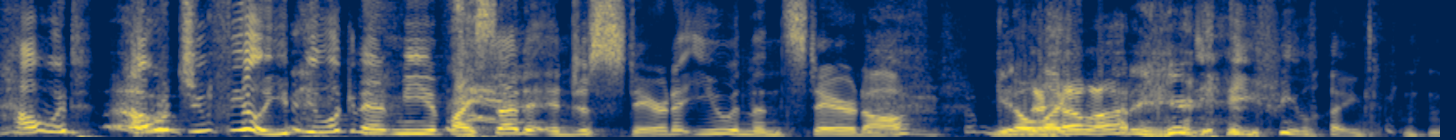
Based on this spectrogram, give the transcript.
how would how would you feel? You'd be looking at me if I said it and just stared at you and then stared off. You know, the like hell outta here. You'd be like, hmm.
